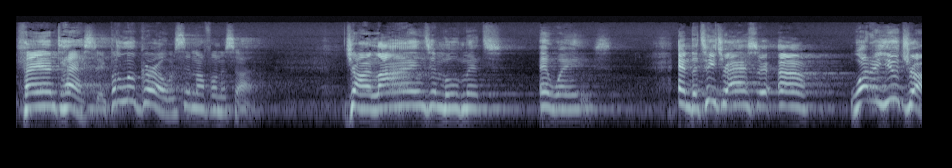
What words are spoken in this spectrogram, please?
fantastic. But a little girl was sitting off on the side, drawing lines and movements and waves. And the teacher asked her, uh, What are you drawing?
